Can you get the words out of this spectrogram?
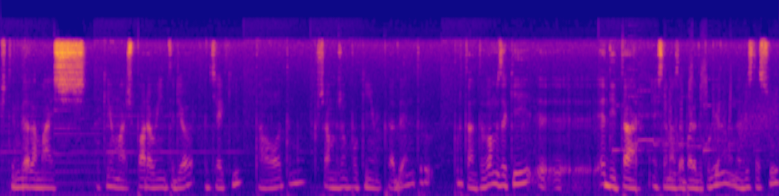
Estender ela mais, um pouquinho mais para o interior, até aqui, está ótimo. Puxamos um pouquinho para dentro Portanto, vamos aqui uh, editar esta nossa parede cortina na vista sul.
